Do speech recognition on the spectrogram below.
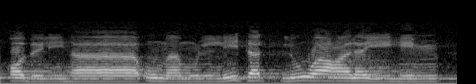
قبلها أمم لتتلو عليهم.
